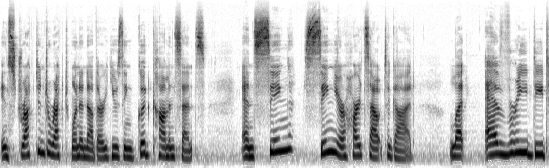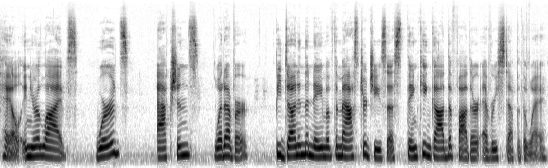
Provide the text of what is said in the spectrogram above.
Instruct and direct one another using good common sense and sing, sing your hearts out to God. Let every detail in your lives, words, actions, whatever, be done in the name of the Master Jesus, thanking God the Father every step of the way.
